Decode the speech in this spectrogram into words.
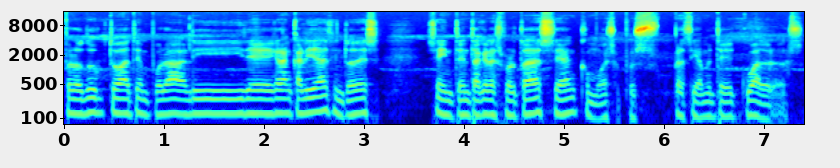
producto atemporal y de gran calidad, entonces se intenta que las portadas sean como eso, pues prácticamente cuadros,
